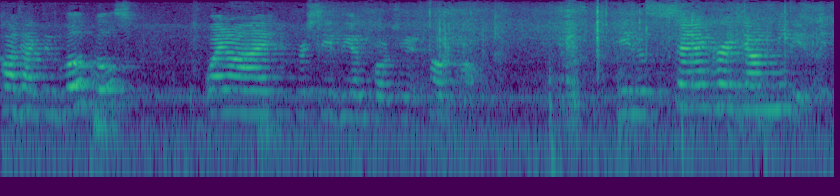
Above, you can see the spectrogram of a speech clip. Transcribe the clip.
contacting locals when I received the unfortunate phone call. Needless to say, I hurried down immediately.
